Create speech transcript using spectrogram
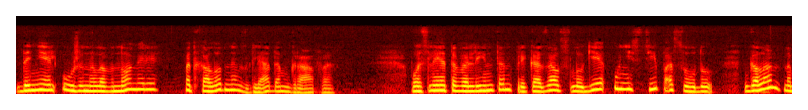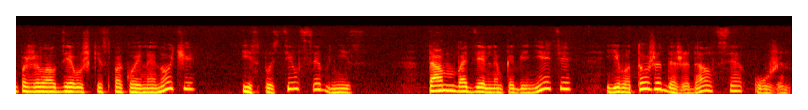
Даниэль ужинала в номере под холодным взглядом графа. После этого Линтон приказал слуге унести посуду, галантно пожелал девушке спокойной ночи и спустился вниз. Там, в отдельном кабинете, его тоже дожидался ужин.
